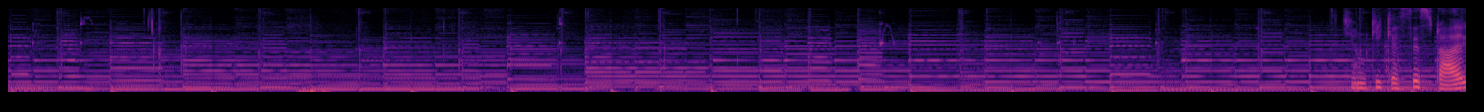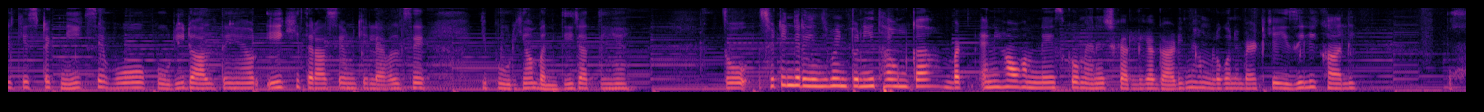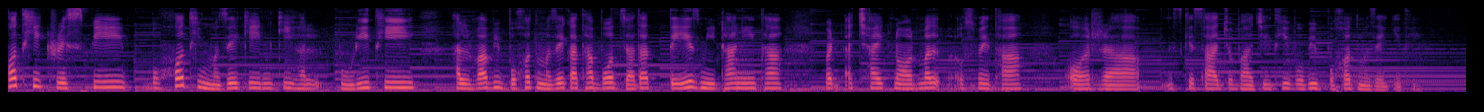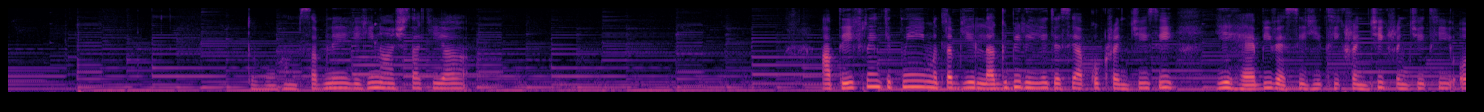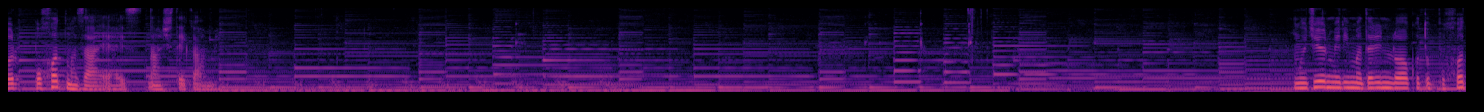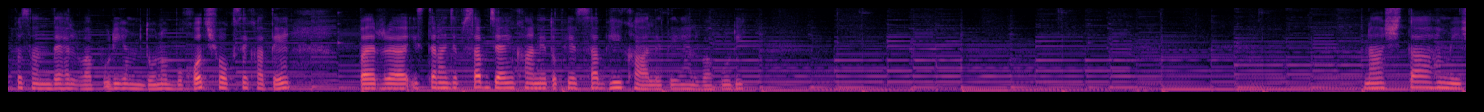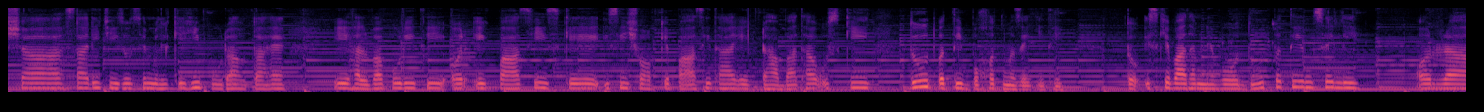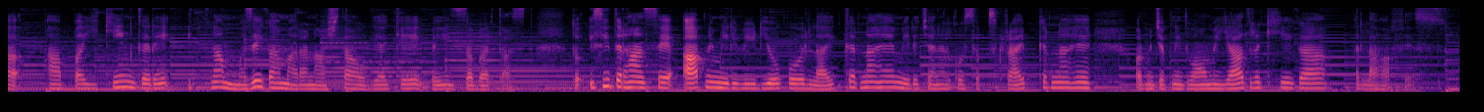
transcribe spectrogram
कि उनकी कैसे स्टाइल, किस टेक्निक से वो पूरी डालते हैं और एक ही तरह से उनके लेवल से ये पूरियाँ बनती जाती हैं। तो सिटिंग अरेंजमेंट तो नहीं था उनका बट एनी हाउ हमने इसको मैनेज कर लिया। गाड़ी में हम लोगों ने बैठ के इजीली खा ली। बहुत ही क्रिस्पी बहुत ही मज़े की इनकी हल, पूरी थी। हलवा भी बहुत मज़े का था, बहुत ज़्यादा तेज़ मीठा नहीं था बट अच्छा एक नॉर्मल उसमें था। और इसके साथ जो भाजी थी, वो भी बहुत मज़े की थी। तो हम सबने यही नाश्ता किया। आप देख रहे हैं कितनी मतलब ये लग भी रही है, जैसे आपको क्रंची सी, ये है भी वैसी ही थी क्रंची क्रंची थी और बहुत मज़ा आया इस नाश्ते का हमें। मुझे और मेरी मदर इन लॉ को तो बहुत पसंद है हलवा पूरी। हम दोनों बहुत शौक से खाते हैं। पर इस तरह जब सब जाएँ खाने तो फिर सब ही खा लेते हैं हलवा पूरी। नाश्ता हमेशा सारी चीज़ों से मिलके ही पूरा होता है। ये हलवा पूरी थी और एक पास ही इसके, इसी शॉप के पास ही था, एक ढाबा था। उसकी दूध पत्ती बहुत मज़े की थी। तो इसके बाद हमने वो दूध पत्ती उनसे ली और आप यकीन करें, इतना मज़े का हमारा नाश्ता हो गया कि भाई ज़बरदस्त। तो इसी तरह से आपने मेरी वीडियो को लाइक करना है, मेरे चैनल को सब्सक्राइब करना है और मुझे अपनी दुआओं में याद रखिएगा। अल्लाह हाफिज़।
